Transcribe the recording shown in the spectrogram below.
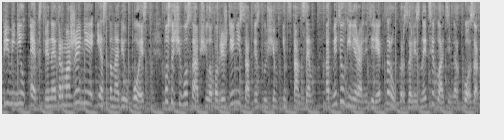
применил экстренное торможение и остановил поезд, после чего сообщил о повреждении соответствующим инстанциям, отметил генеральный директор Укрзалезницы Владимир Козак.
